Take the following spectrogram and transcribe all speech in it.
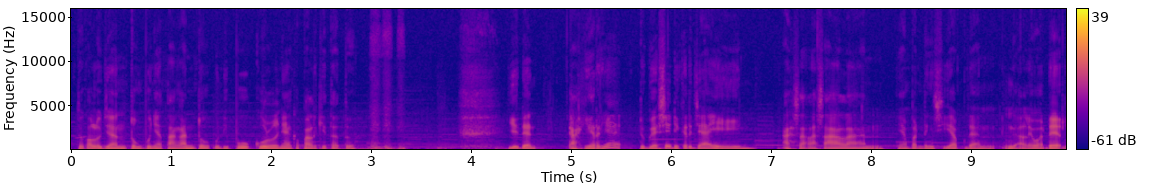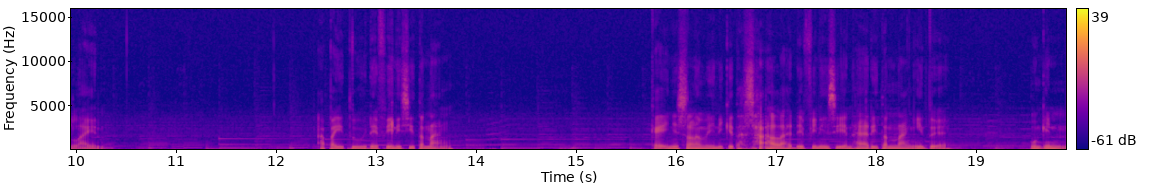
Itu kalau jantung punya tangan tuh dipukulnya kepala kita tuh. Ya dan akhirnya tugasnya dikerjain asal-asalan. Yang penting siap dan nggak lewat deadline. Apa itu definisi tenang? Kayaknya selama ini kita salah definisiin hari tenang itu ya mungkin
